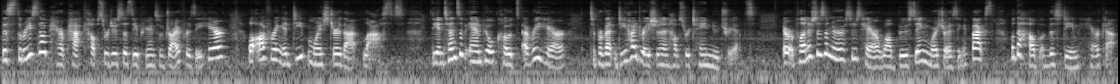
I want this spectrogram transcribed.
This three-step hair pack helps reduces the appearance of dry frizzy hair while offering a deep moisture that lasts. The intensive ampule coats every hair to prevent dehydration and helps retain nutrients. It replenishes and nourishes hair while boosting moisturizing effects with the help of the steam hair cap.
